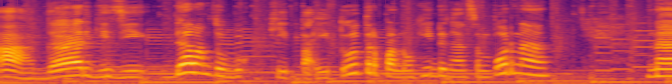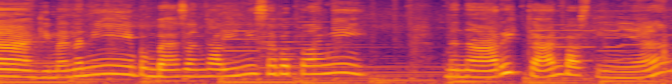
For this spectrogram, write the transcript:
agar gizi dalam tubuh kita itu terpenuhi dengan sempurna. Nah, gimana nih pembahasan kali ini sahabat pelangi? Menarik kan pastinya?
